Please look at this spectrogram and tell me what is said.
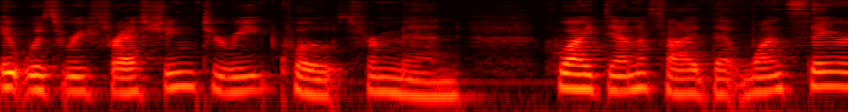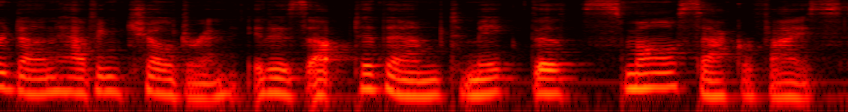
It was refreshing to read quotes from men who identified that once they are done having children, it is up to them to make the small sacrifice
